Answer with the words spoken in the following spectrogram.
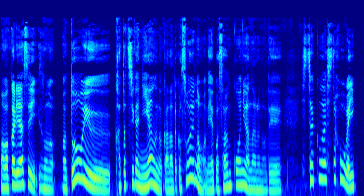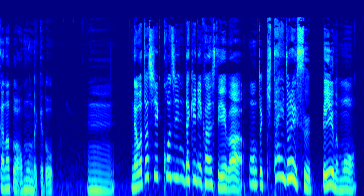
まあ、わかりやすい、その、まあ、どういう形が似合うのかなとか、そういうのもね、やっぱ参考にはなるので、試着はした方がいいかなとは思うんだけど、うん。で私個人だけに関して言えば、本当着たいドレスっていうのも、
